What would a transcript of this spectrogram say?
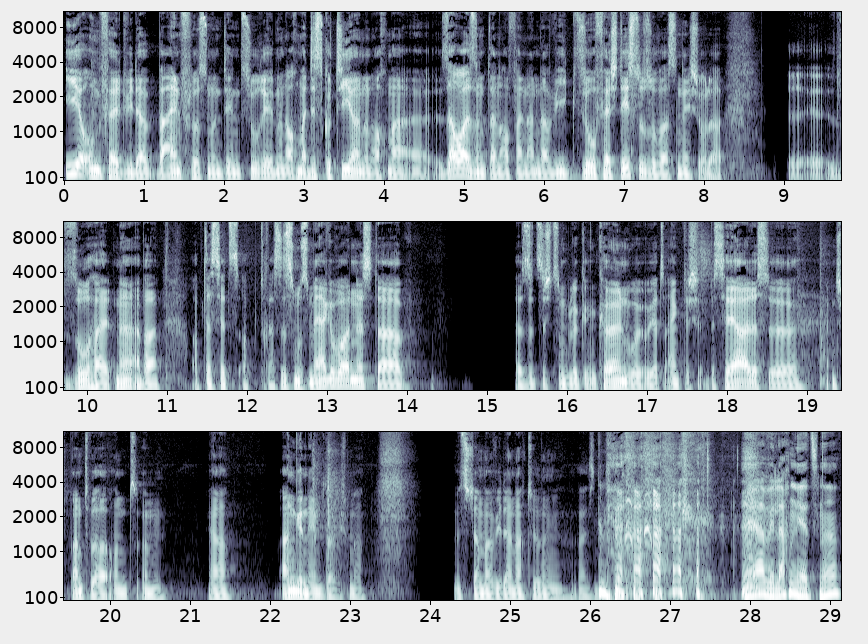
ihr Umfeld wieder beeinflussen und denen zureden und auch mal diskutieren und auch mal äh, sauer sind dann aufeinander. Wie so verstehst du sowas nicht oder äh, so halt, ne? Aber ob das jetzt, ob Rassismus mehr geworden ist, da da sitze ich zum Glück in Köln, wo jetzt eigentlich bisher alles äh, entspannt war und ähm, ja angenehm, sag ich mal. Müsste ich dann mal wieder nach Thüringen reisen. Ja, wir lachen jetzt, ne?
